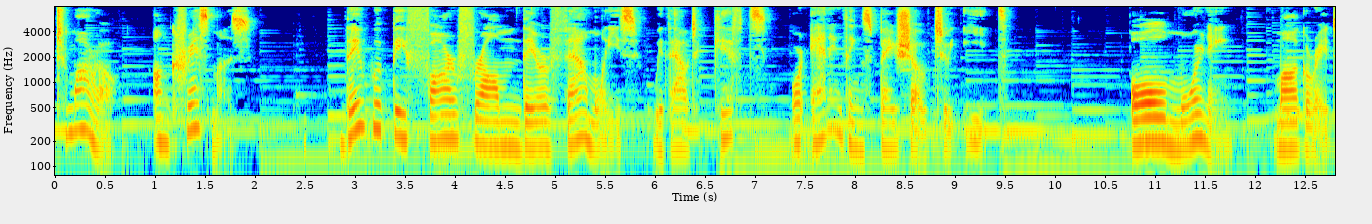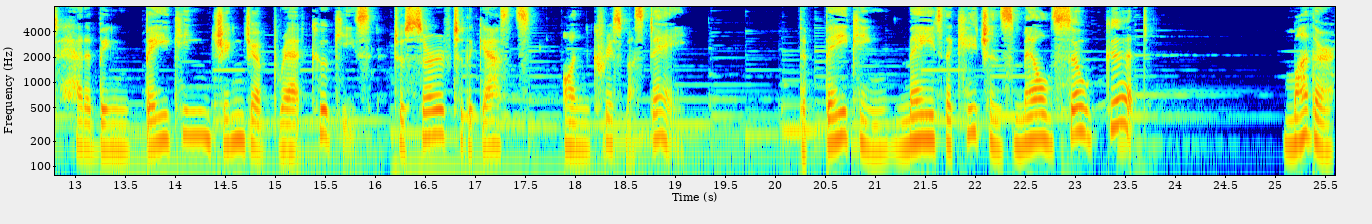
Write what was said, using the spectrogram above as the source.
Tomorrow, on Christmas, they would be far from their families without gifts or anything special to eat. All morning, Margaret had been baking gingerbread cookies to serve to the guests on Christmas Day. The baking made the kitchen smell so good. Mother,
